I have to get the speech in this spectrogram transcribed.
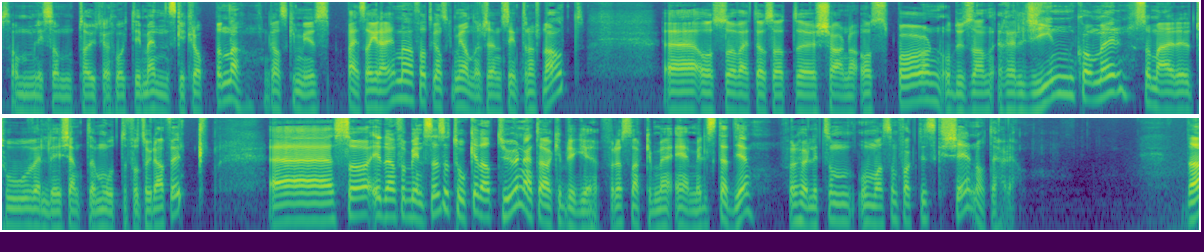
som liksom tar utgangspunkt i menneskekroppen. da. Ganske mye speisa greier, men har fått ganske mye anerkjennelse internasjonalt. Eh, og så vet jeg også at eh, Sharna Osborne og Dusan Reljin kommer, som er to veldig kjente motefotografer. Eh, så i den forbindelse så tok jeg da turen ned til Aker Brygge for å snakke med Emil Stedje, for å høre litt om, om hva som faktisk skjer nå til helga. Da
